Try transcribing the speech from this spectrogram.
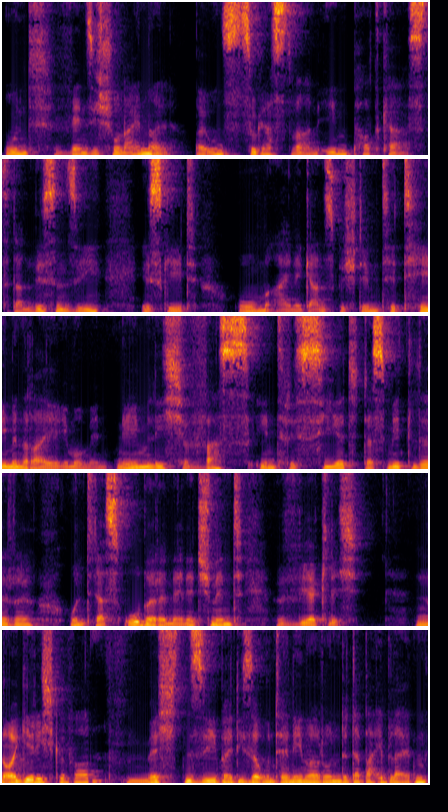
Und wenn Sie schon einmal bei uns zu Gast waren im Podcast, dann wissen Sie, es geht um eine ganz bestimmte Themenreihe im Moment, nämlich was interessiert das mittlere und das obere Management wirklich? Neugierig geworden? Möchten Sie bei dieser Unternehmerrunde dabei bleiben?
